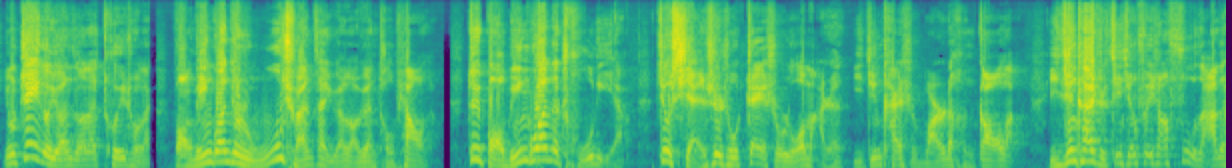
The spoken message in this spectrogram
用这个原则来推出来，保民官就是无权在元老院投票的。对保民官的处理啊，就显示出这时候罗马人已经开始玩的很高了。已经开始进行非常复杂的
